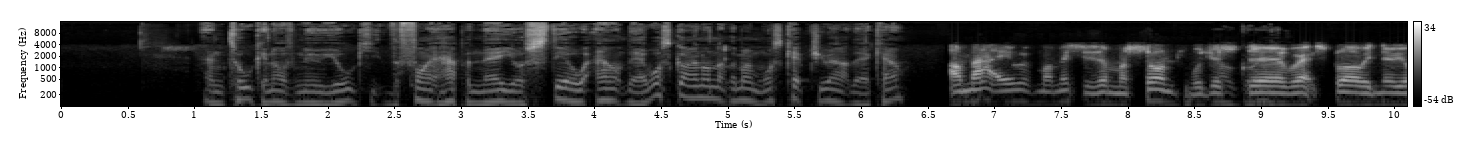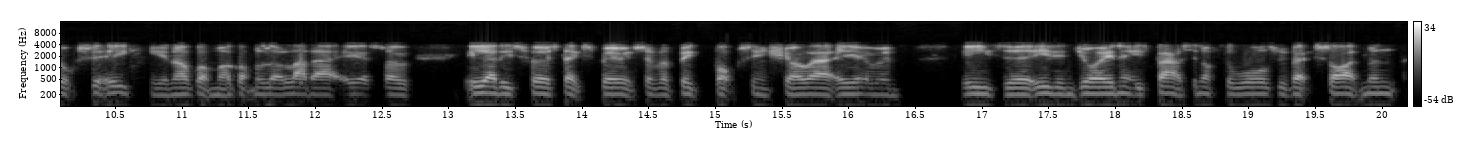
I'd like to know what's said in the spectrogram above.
And talking of New York, the fight happened there. You're still out there. What's going on at the moment? What's kept you out there, Cal? I'm out here with my missus and my son. We're just oh, uh, we're exploring New York City. You know, I've got my I've got my little lad out here, so he had his first experience of a big boxing show out here, and he's uh, he's enjoying it. He's bouncing off the walls with excitement.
